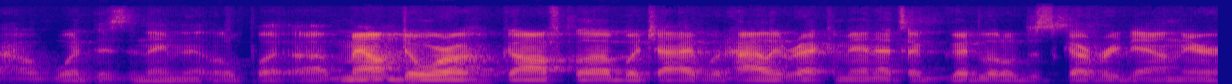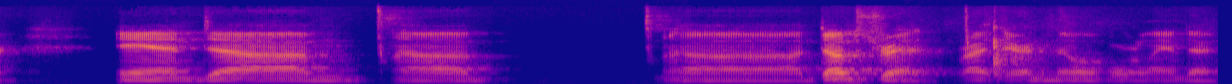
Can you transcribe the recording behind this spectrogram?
oh, what is the name of that little place? Uh, Mount Dora Golf Club, which I would highly recommend. That's a good little discovery down there. And um, uh, uh, Dubsdread, right there in the middle of Orlando,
